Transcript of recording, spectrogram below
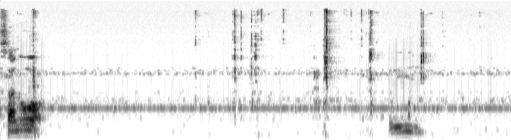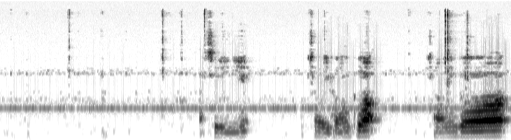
萨诺，哎，切里尼，交给小文科，小文科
